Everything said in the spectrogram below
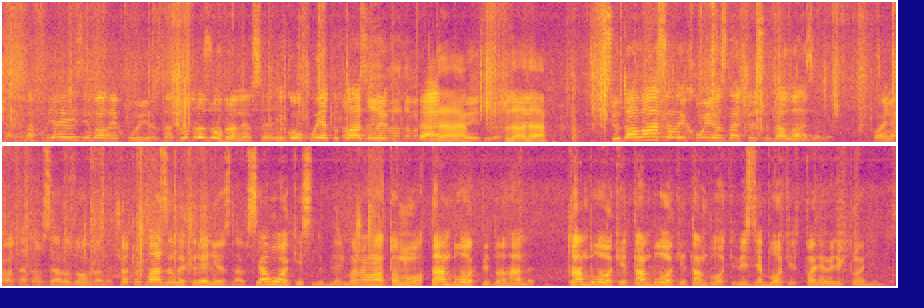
знає. Нахуя її знімали хуй його знає. Тут розобране все. Якого хуя тут лазили? Да, Да, туди. туди, да. Сюди лазили, хуй його знає, що сюди лазили. Поняв, от це все розобране. Що тут лазили, хрень його знав. Вся в окислі, блядь, може вона тонула. Там блок під ногами. Там блоки, там блоки, там блоки. Везде блоки, поняв, електронні, блядь.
